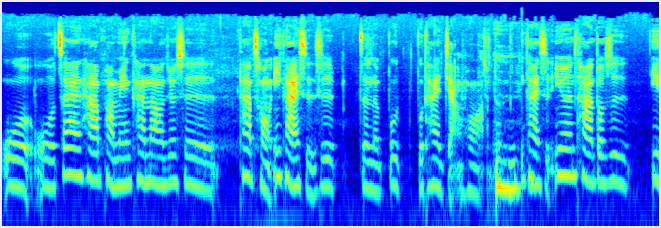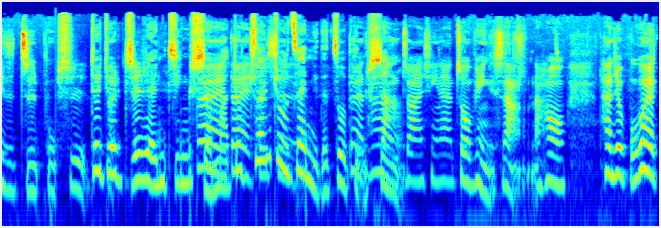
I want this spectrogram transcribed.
我我在他旁边看到，就是他从一开始是真的不不太讲话的。嗯、一开始，因为他都是一直织布，是这就职人精神嘛，就专注在你的作品上，专心在作品上，然后他就不会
